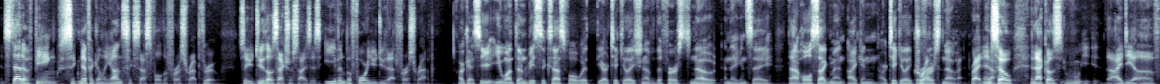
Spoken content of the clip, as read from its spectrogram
instead of being significantly unsuccessful the first rep through. So you do those exercises even before you do that first rep. Okay, so you, you want them to be successful with the articulation of the first note, and they can say that whole segment I can articulate the Correct. first note. Right, right. and Yeah. so and that goes the idea of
